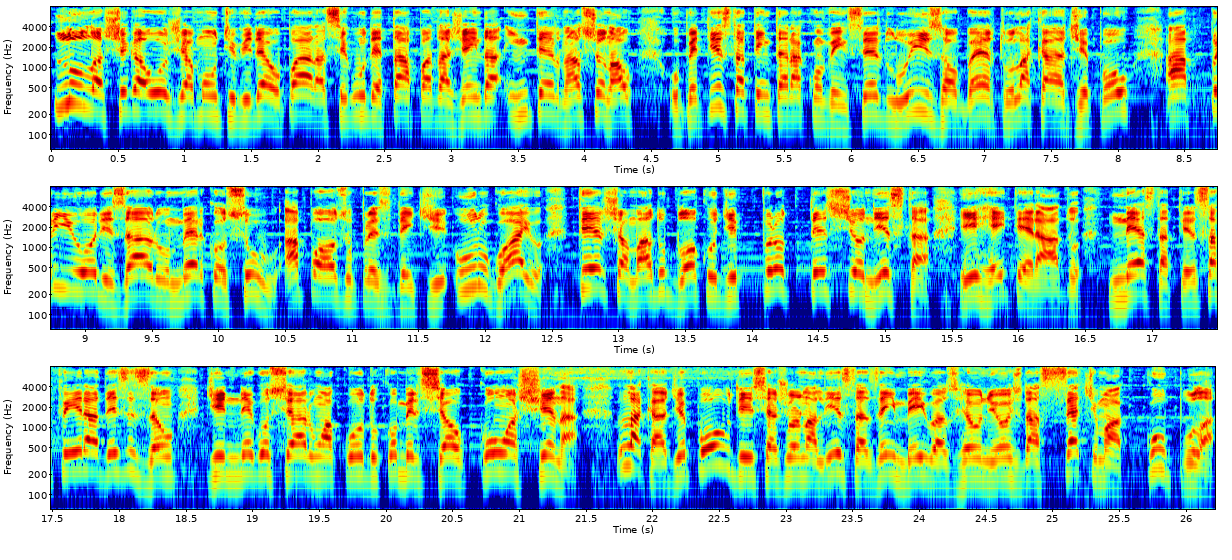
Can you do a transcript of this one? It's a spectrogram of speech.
Lula chega hoje a Montevidéu para a segunda etapa da agenda internacional. O petista tentará convencer Luiz Alberto Lacalle-Pou a priorizar o Mercosul após o presidente uruguaio ter chamado o bloco de protecionista e reiterado nesta terça-feira a decisão de negociar um acordo comercial com a China. Lacalle-Pou disse a jornalistas em meio às reuniões da sétima cúpula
